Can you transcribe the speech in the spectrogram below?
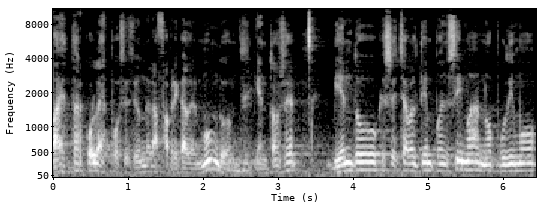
va a estar con la exposición de la fábrica del mundo. Y entonces, viendo que se echaba el tiempo encima, no pudimos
